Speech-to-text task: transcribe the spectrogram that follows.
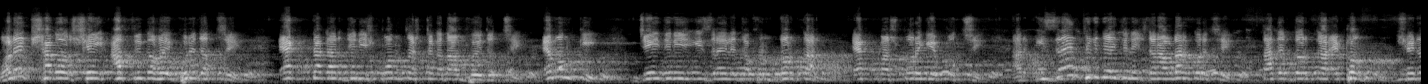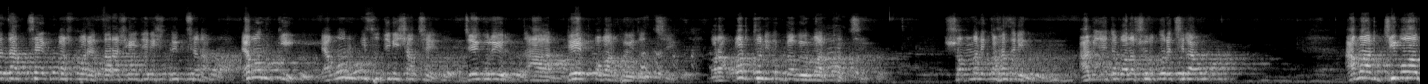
অনেক সাগর সেই আফ্রিকা হয়ে ঘুরে যাচ্ছে। এক টাকার জিনিস পঞ্চাশ টাকা দাম হয়ে যাচ্ছে। এমনকি যে জিনিস ইসরায়েলে যখন দরকার, এক মাস পরে গিয়ে পড়ছে। আর ইসরায়েল থেকে যে জিনিস যারা অর্ডার করেছে, তাদের দরকার এখন, সেটা যাচ্ছে এক মাস পরে, তারা সেই জিনিস দিচ্ছে না। এমনকি এমন কিছু জিনিস আছে, যেগুলির ডেট ওভার হয়ে যাচ্ছে। ওরা অর্থনৈতিকভাবে মার খাচ্ছে। সম্মানিত হাজিরিন আমি যেটা বলা শুরু করেছিলাম আমার জীবন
